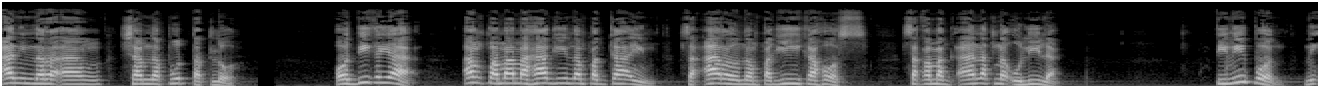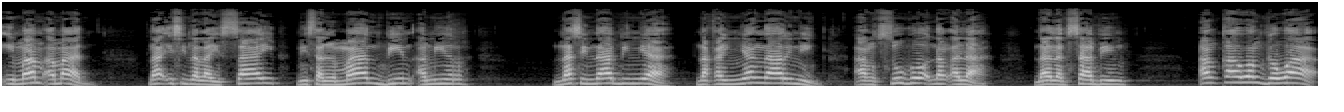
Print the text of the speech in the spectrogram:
673. O di kaya, ang pamamahagi ng pagkain sa araw ng pagkikahos sa kamag-anak na ulila. Tinipon ni Imam Ahmad na isinalaysay ni Salman bin Amir na sinabi niya na kanyang narinig ang sugo ng ala na nagsabing, ang kawang gawa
